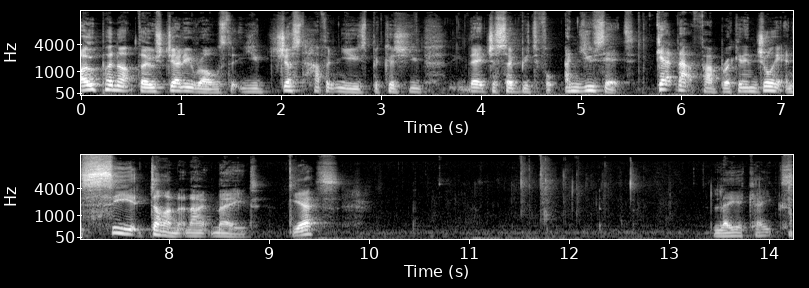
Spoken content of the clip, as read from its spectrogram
open up those jelly rolls that you just haven't used because you they're just so beautiful and use it. Get that fabric and enjoy it and see it done and out made. Yes? Layer cakes.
